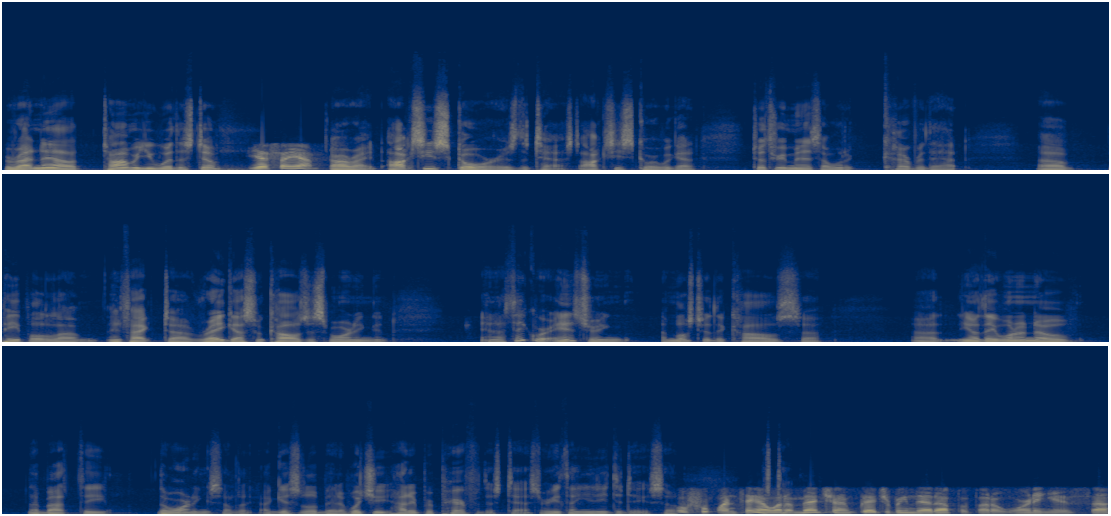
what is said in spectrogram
right now, Tom, are you with us still? Yes, I am. All right. Oxy score is the test. Oxy score. We got two or three minutes. I want to cover that. Uh, people, um, in fact, uh, Ray got some calls this morning, and and I think we're answering uh, most of the calls. Uh, uh, you know, they want to know about the the warnings. So I guess a little bit of what you how to prepare for this test or anything you need to do. So Well, for one thing, I want to mention, I'm glad you bring that up about a warning, is uh,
